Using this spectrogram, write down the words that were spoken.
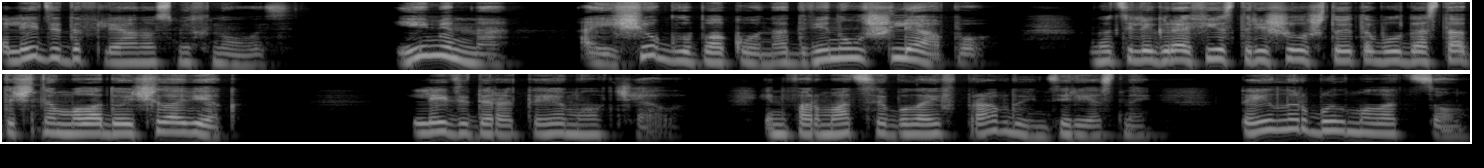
Леди Дефлиан усмехнулась. «Именно. А еще глубоко надвинул шляпу. Но телеграфист решил, что это был достаточно молодой человек». Леди Доротея молчала. Информация была и вправду интересной. Тейлор был молодцом.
